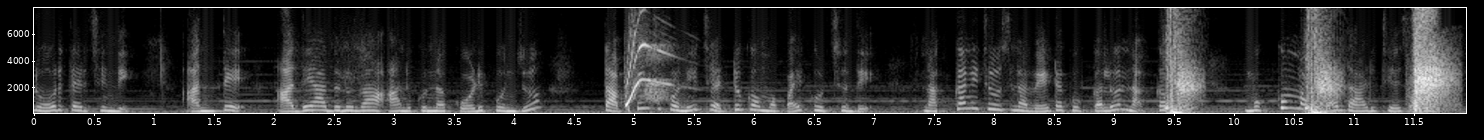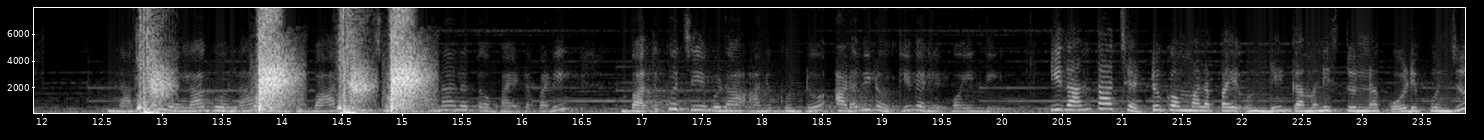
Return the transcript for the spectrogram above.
నోరు తెరిచింది. అంతే అదే అదునుగా అనుకున్న కోడిపుంజు తప్పించుకొని చెట్టు కొమ్మపై కూర్చుంది. నక్కని చూసిన వేట కుక్కలు నక్కపై ముక్కుమ్మడిగా దాడి చేసింది నక్క ఎలాగోలా బాధించిన ప్రాణాలతో బయటపడి బతుకు జీవుడా అనుకుంటూ అడవిలోకి వెళ్ళిపోయింది. ఇదంతా చెట్టు కొమ్మలపై ఉండి గమనిస్తున్న కోడిపుంజు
